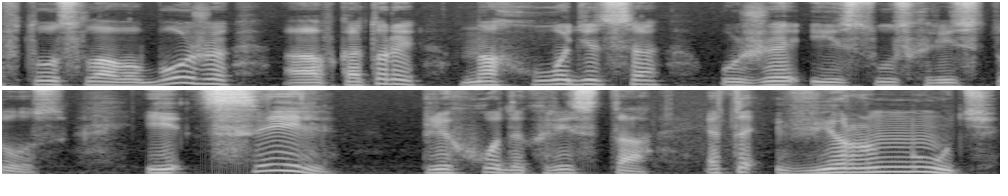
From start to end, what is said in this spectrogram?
в ту славу Божию, в которой находится уже Иисус Христос. И цель прихода Христа – это вернуть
